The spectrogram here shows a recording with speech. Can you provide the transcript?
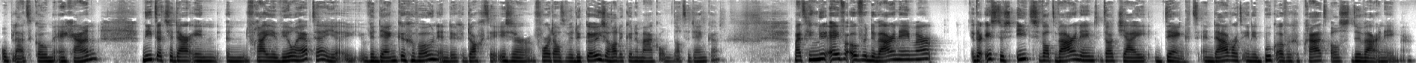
op laten komen en gaan. Niet dat je daarin een vrije wil hebt. Hè. We denken gewoon en de gedachte is er voordat we de keuze hadden kunnen maken om dat te denken. Maar het ging nu even over de waarnemer. Er is dus iets wat waarneemt dat jij denkt. En daar wordt in het boek over gepraat als de waarnemer.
